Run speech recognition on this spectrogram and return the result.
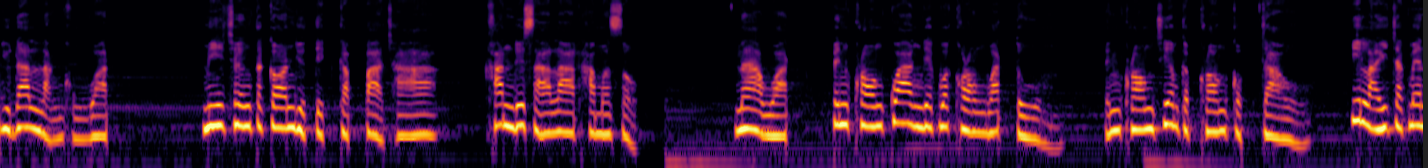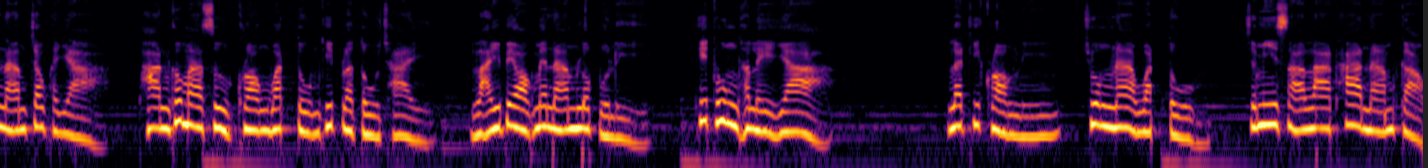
อยู่ด้านหลังของวัด มีเชิงตะกอนอยู่ติดกับป่าช้า ขั้นด้วยศาลาธรรมศพ หน้าวัดเป็นคลองกว้างเรียกว่าคลองวัดตูม เป็นคลองเชื่อมกับคลองกบเจ้า ที่ไหลจากแม่น้ำเจ้าพยา ผ่านเข้ามาสู่คลองวัดตูมที่ประตูชัย ไหลไปออกแม่น้ำลบบุรี ที่ทุ่งทะเลหญ้าและที่คลองนี้ช่วงหน้าวัดตูม จะมีศาลาท่าน้ำเก่า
